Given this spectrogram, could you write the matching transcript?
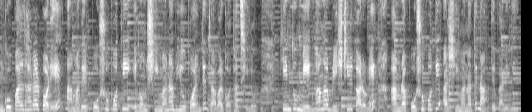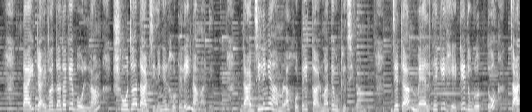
গোপালধারার পরে আমাদের পশুপতি এবং সীমানা ভিউ পয়েন্টে যাবার কথা ছিল। কিন্তু মেঘভাঙা বৃষ্টির কারণে আমরা পশুপতি আর সীমানাতে নামতে পারিনি। তাই ড্রাইভার দাদাকে বললাম, সোজা দার্জিলিংয়ের হোটেলেই নামাতে। দার্জিলিংয়ে আমরা হোটেল কারমাতে উঠেছিলাম, যেটা ম্যাল থেকে হেঁটে দূরত্ব চার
